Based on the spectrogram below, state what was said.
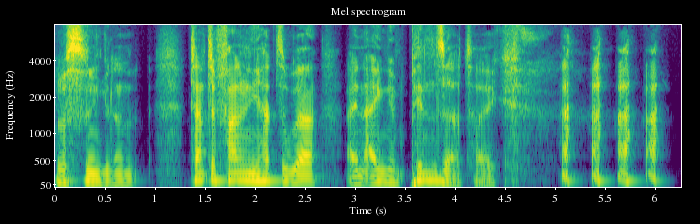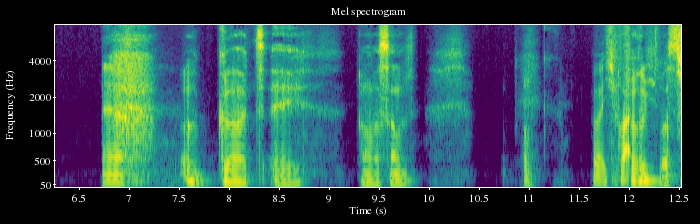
Wo bist du denn gelandet? Tante Fanny hat sogar einen eigenen Pinserteig. ja, Oh Gott, ey. Und was haben aber ich frage Verrückt, mich, was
